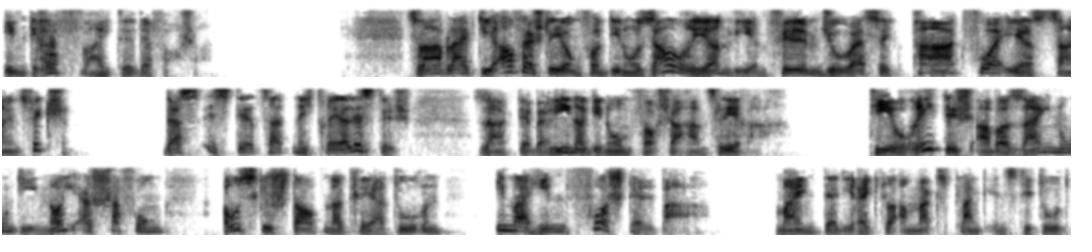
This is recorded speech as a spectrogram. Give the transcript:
in Griffweite der Forscher. Zwar bleibt die Auferstehung von Dinosauriern wie im Film Jurassic Park vorerst Science Fiction. Das ist derzeit nicht realistisch, sagt der Berliner Genomforscher Hans Lehrach. Theoretisch aber sei nun die Neuerschaffung ausgestorbener Kreaturen immerhin vorstellbar, meint der Direktor am Max-Planck-Institut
